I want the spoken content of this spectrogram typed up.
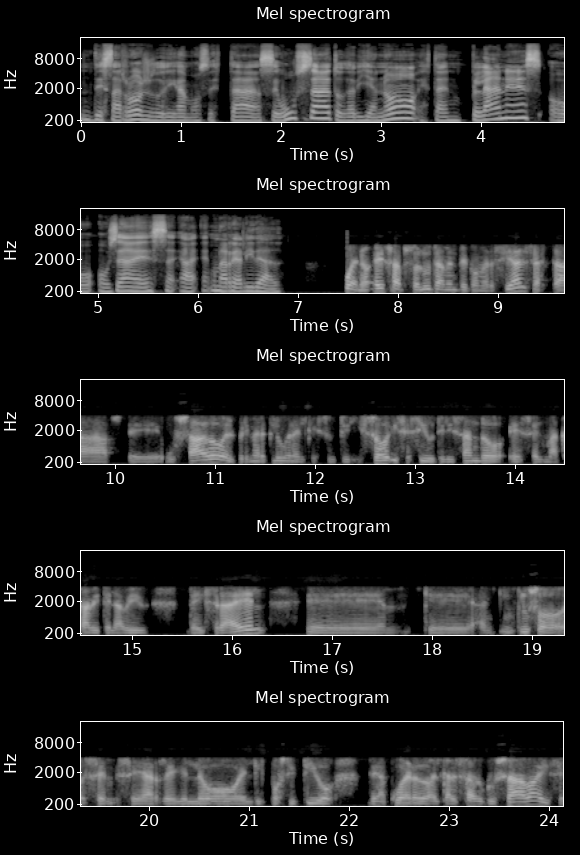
desarrollo, digamos? ¿Está, ¿Se usa? ¿Todavía no? ¿Está en planes o, ya es ah, una realidad? Bueno, es absolutamente comercial, ya está eh, usado. El primer club en el que se utilizó y se sigue utilizando es el Maccabi Tel Aviv de Israel, eh, que incluso se, arregló el dispositivo de acuerdo al calzado que usaba y se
